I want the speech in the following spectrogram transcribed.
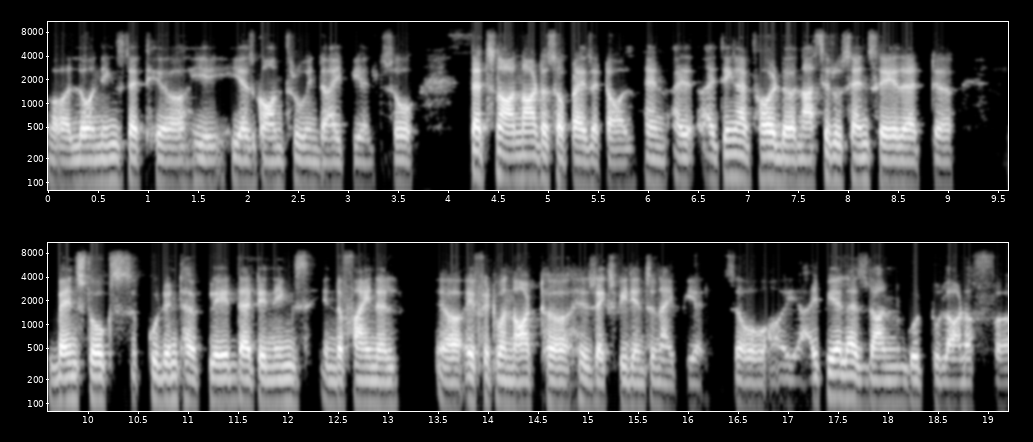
uh, learnings that he, uh, he he has gone through in the IPL. So that's not not a surprise at all. And I I think I've heard uh, Nasser Hussain say that. Uh, ben Stokes couldn't have played that innings in the final uh, if it were not uh, his experience in IPL. So uh, yeah, IPL has done good to a lot of uh,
